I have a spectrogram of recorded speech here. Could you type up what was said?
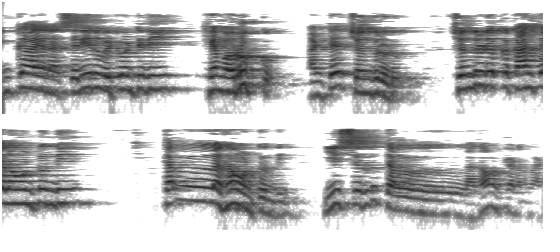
ఇంకా ఆయన శరీరం ఎటువంటిది? హిమరుక్ అంటే చంద్రుడు. చంద్రుడి యొక్క కాంతి ఎలా ఉంటుంది? తెల్లగా ఉంటుంది. ఈశ్వరుడు తెల్లగా ఉంటాడనమాట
